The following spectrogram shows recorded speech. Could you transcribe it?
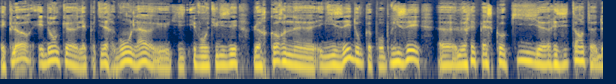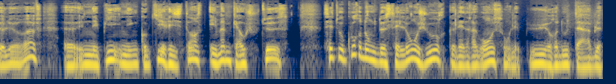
éclore. Et donc les petits dragons là, ils vont utiliser leurs cornes aiguisées donc pour briser le épaisse coquille euh, résistante de leur œuf, euh, une épine, une coquille résistante et même caoutchouteuse. C'est au cours donc de ces longs jours que les dragons sont les plus redoutables.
